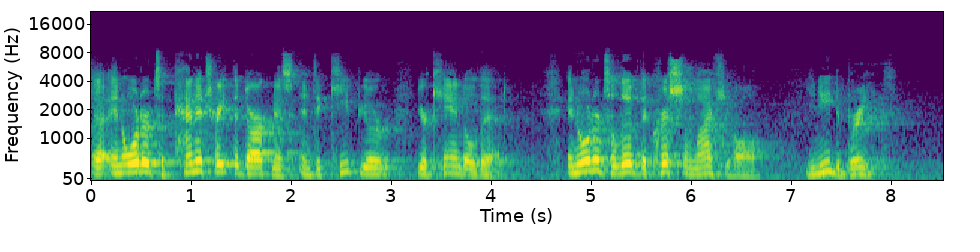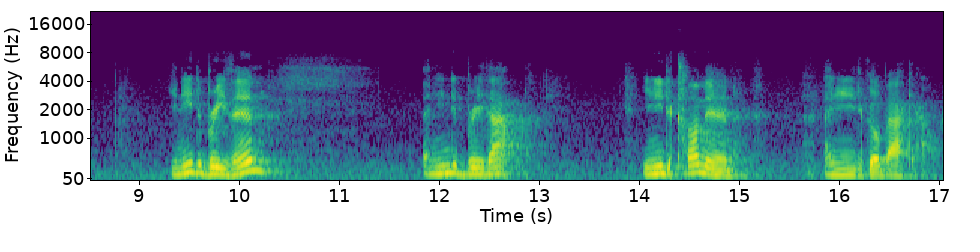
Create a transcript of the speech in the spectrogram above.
uh, in order to penetrate the darkness and to keep your, your candle lit, in order to live the Christian life, y'all, you need to breathe. You need to breathe in and you need to breathe out. You need to come in and you need to go back out.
